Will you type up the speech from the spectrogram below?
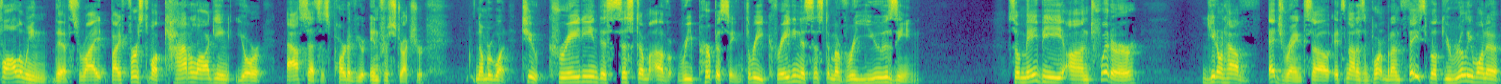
following this, right? By first of all cataloging your assets as part of your infrastructure. Number one. Two, creating this system of repurposing. Three, creating a system of reusing. So maybe on Twitter, you don't have EdgeRank, so it's not as important. But on Facebook, you really want to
